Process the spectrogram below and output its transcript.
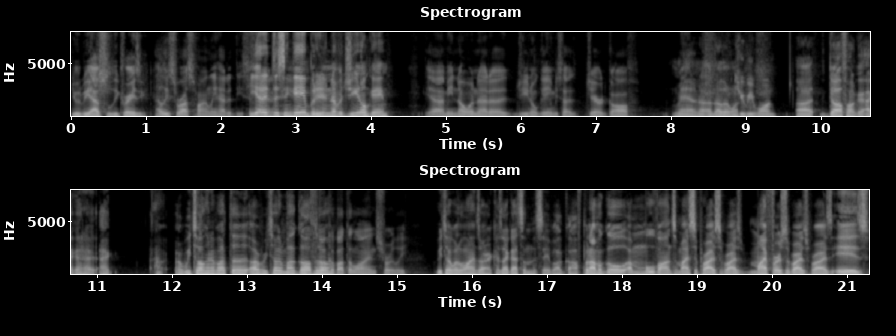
you would be absolutely crazy." At least Russ finally had a decent. He had a decent game, but he didn't have a Geno game. Yeah, I mean, no one had a Geno game besides Jared Goff. Man, another one. QB one. Uh, Goff. I I gotta. I, are we talking about the? Are we talking about Goff we'll at talk all? about the Lions shortly. We talk about the lines, all right? Because I got something to say about Goff. But I'm gonna go. I'm gonna move on to my surprise. Surprise. My first surprise. Surprise is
